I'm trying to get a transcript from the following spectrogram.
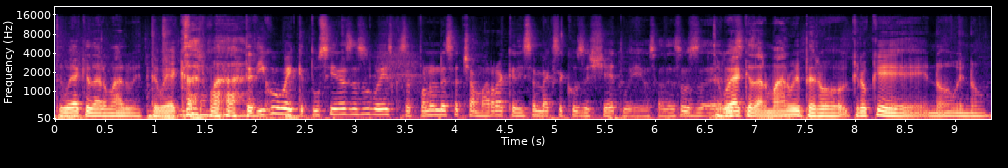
te voy a quedar mal, güey. Te voy a quedar mal. Te digo, güey, que tú sí eres de esos güeyes que se ponen esa chamarra que dice Mexico's the shit, güey. O sea, de esos... Te voy a quedar mal, güey, pero creo que no, güey, no.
